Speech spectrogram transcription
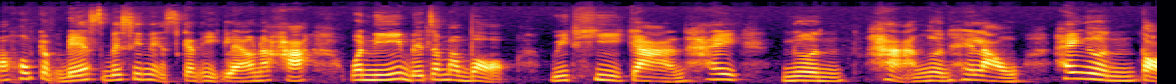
มาพบกับ Best Business กันอีกแล้วนะคะ วันนี้เบสจะมาบอกวิธีการให้เงินหาเงินให้เรา ให้เงินต่อ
